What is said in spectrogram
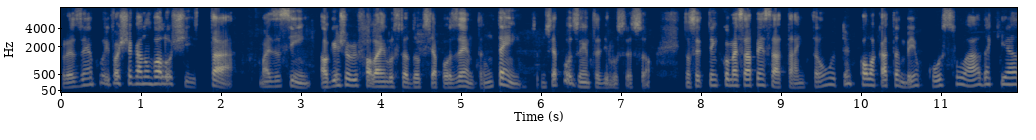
por exemplo, e vou chegar num valor X. Tá, mas assim, alguém já ouviu falar em ilustrador que se aposenta? Não tem, você não se aposenta de ilustração. Então você tem que começar a pensar, tá, então eu tenho que colocar também o curso lá daqui a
